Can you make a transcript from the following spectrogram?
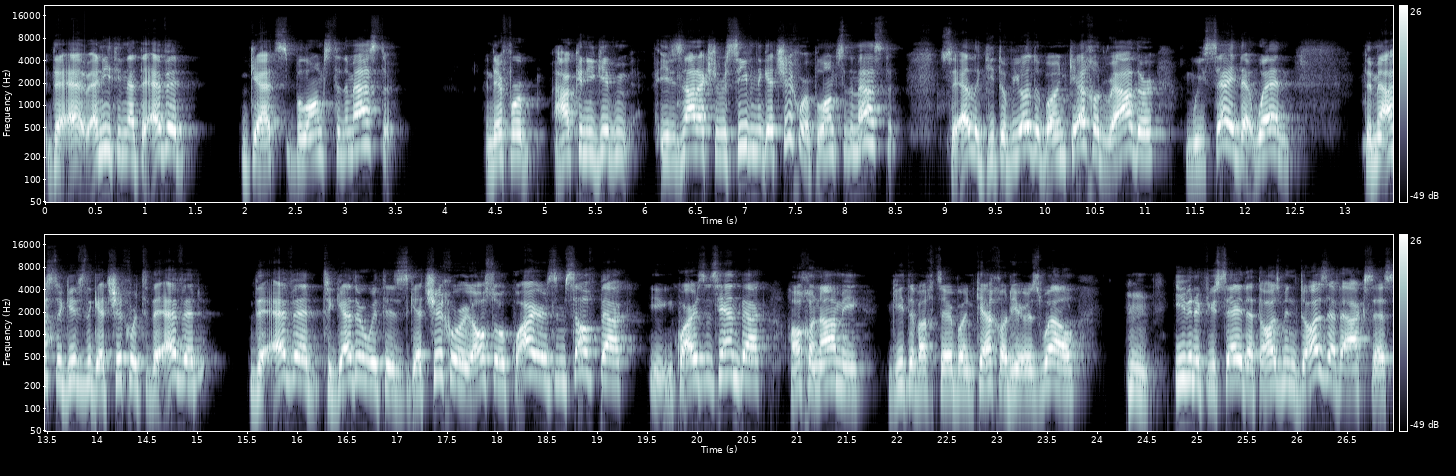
The anything that the eved gets belongs to the master, and therefore, how can he give him? He's not actually receiving the get shichur; it belongs to the master. So rather, we say that when the master gives the get shichur to the eved, the Eved, together with his get shichur, he also acquires himself back. He acquires his hand back. Hachanami, Gita Bachzerba Kechod here as well. Even if you say that the husband does have access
